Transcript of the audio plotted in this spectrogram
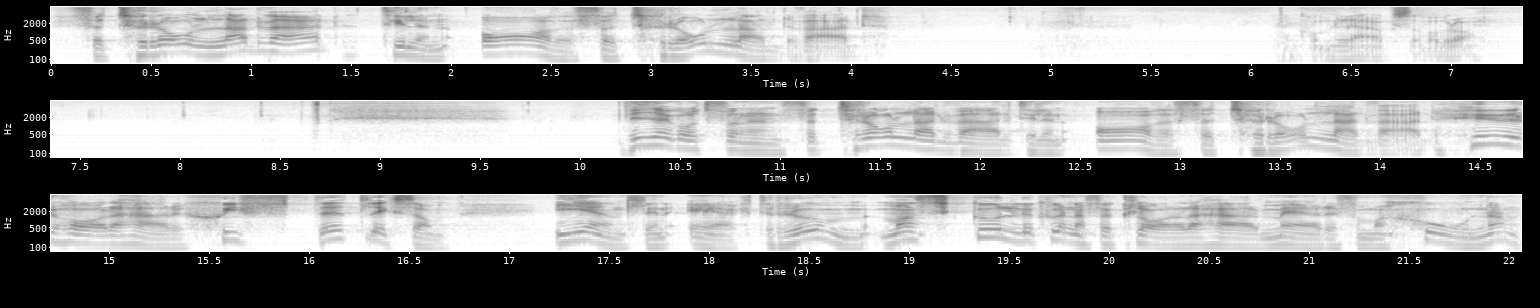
förtrollad värld till en avförtrollad värld kom det där också, vad bra. Vi har gått från en förtrollad värld till en avförtrollad värld. Hur har det här skiftet liksom egentligen ägt rum? Man skulle kunna förklara det här med reformationen.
